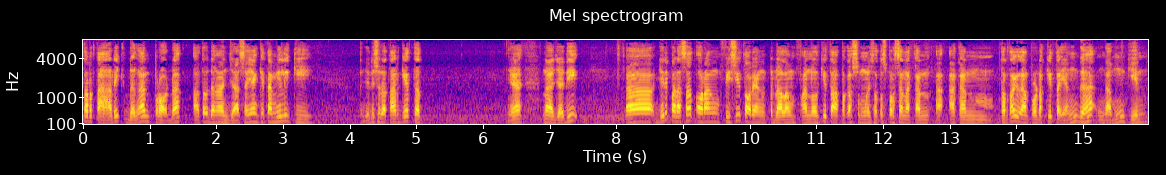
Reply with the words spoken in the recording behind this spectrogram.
tertarik dengan produk atau dengan jasa yang kita miliki. Nah, jadi sudah targeted. Ya. Nah, jadi Uh, jadi pada saat orang visitor yang ke dalam funnel kita, apakah semuanya 100% akan akan tertarik dengan produk kita? Ya enggak, enggak mungkin.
